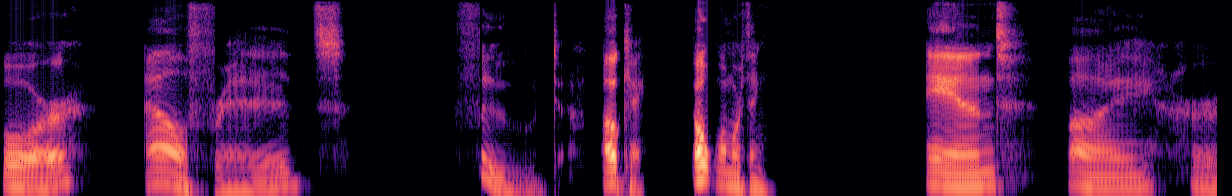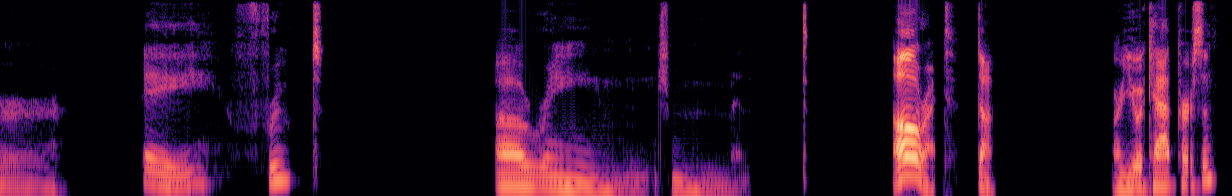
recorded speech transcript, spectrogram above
for Alfred's food. Okay. Oh, one more thing. And buy her a fruit arrangement. All right, done. Are you a cat person?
